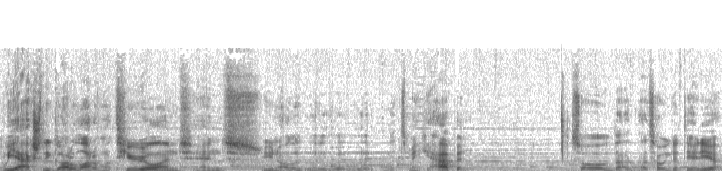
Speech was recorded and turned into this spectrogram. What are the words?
We actually got a lot of material and and you know let, let, let, let's make it happen. So that, that's how we got the idea.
